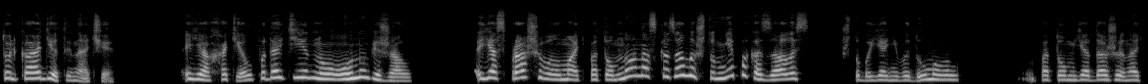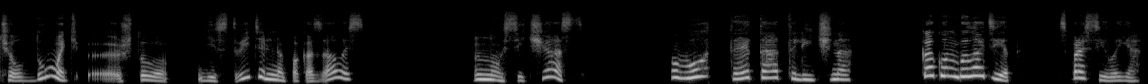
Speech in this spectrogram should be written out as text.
только одет иначе. Я хотел подойти, но он убежал. Я спрашивал мать потом, но она сказала, что мне показалось, чтобы я не выдумывал. Потом я даже начал думать, э, что действительно показалось. Но сейчас... Вот это отлично! Как он был одет? спросила я.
